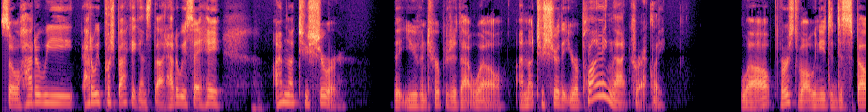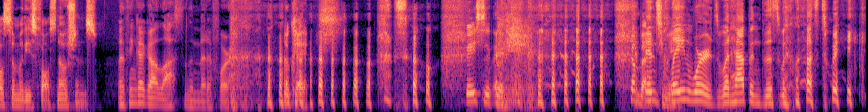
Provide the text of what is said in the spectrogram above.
So how do we how do we push back against that? How do we say, hey, I'm not too sure that you've interpreted that well. I'm not too sure that you're applying that correctly. Well, first of all, we need to dispel some of these false notions. I think I got lost in the metaphor. okay. so basically, come back in to plain me. words, what happened this week, last week?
